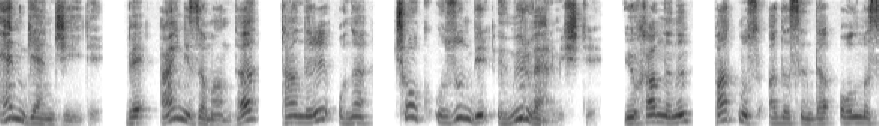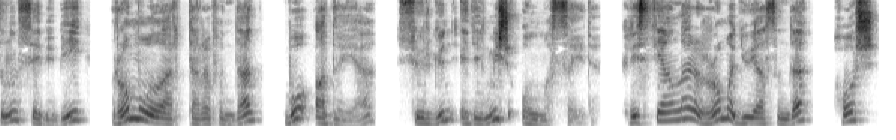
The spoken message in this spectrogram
en genciydi ve aynı zamanda Tanrı ona çok uzun bir ömür vermişti. Yuhanna'nın Patmos adasında olmasının sebebi Romalılar tarafından bu adaya sürgün edilmiş olmasıydı. Hristiyanlar Roma dünyasında hoş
